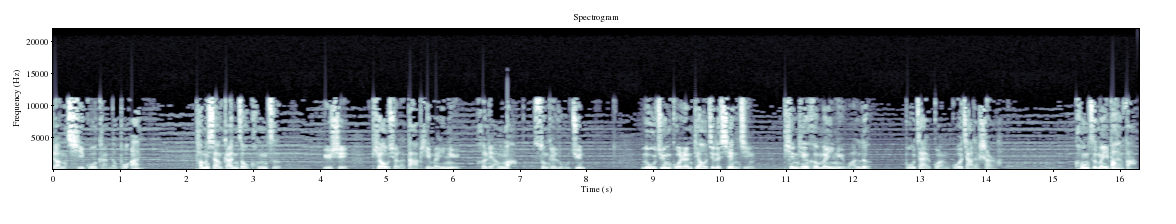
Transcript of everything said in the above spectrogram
让齐国感到不安，他们想赶走孔子，于是挑选了大批美女和良马送给鲁军。鲁军果然掉进了陷阱，天天和美女玩乐，不再管国家的事儿了。孔子没办法，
